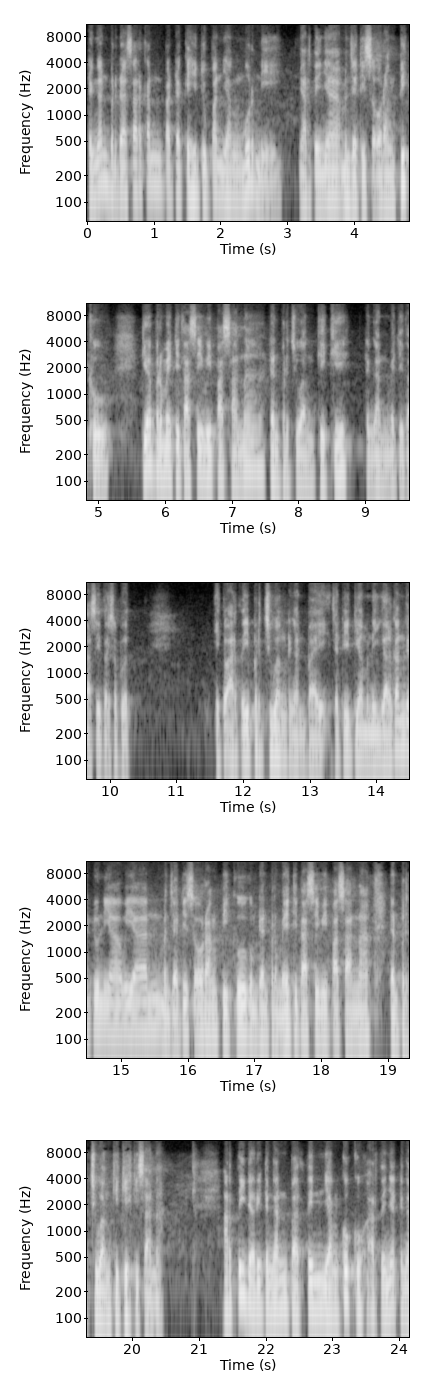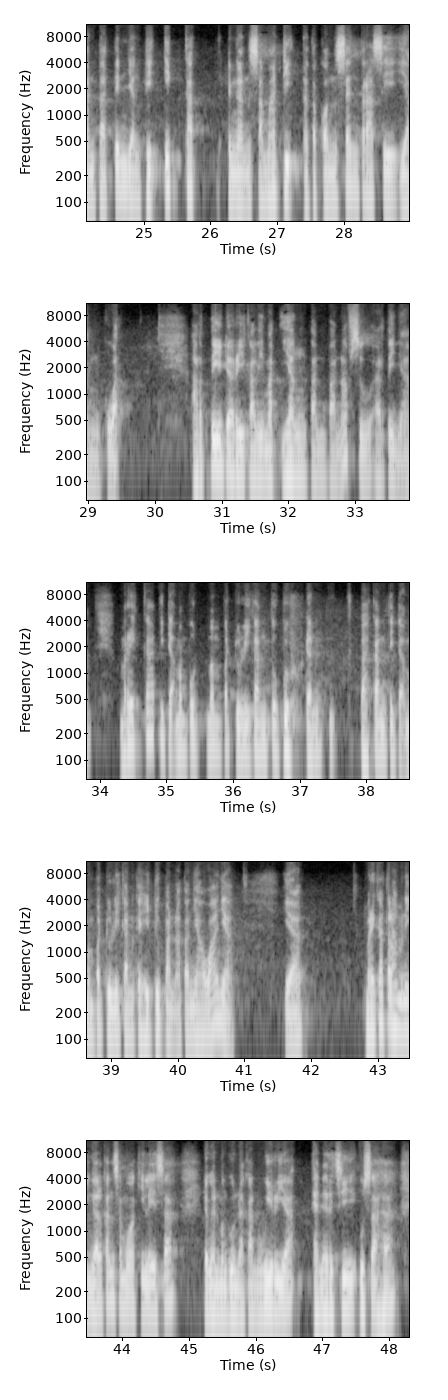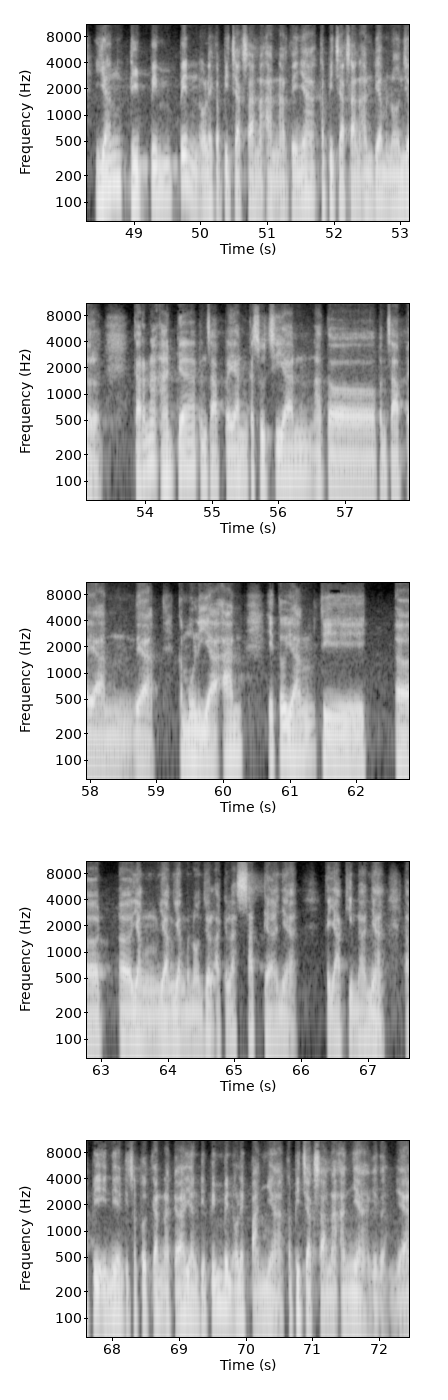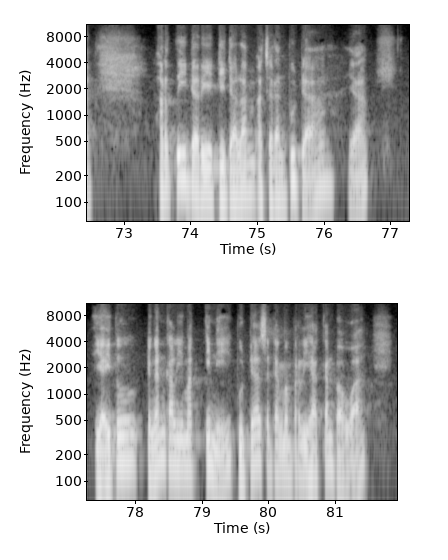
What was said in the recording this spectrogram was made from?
dengan berdasarkan pada kehidupan yang murni, artinya menjadi seorang biku, dia bermeditasi wipasana dan berjuang gigih dengan meditasi tersebut. Itu arti berjuang dengan baik. Jadi dia meninggalkan keduniawian, menjadi seorang biku, kemudian bermeditasi wipasana dan berjuang gigih di sana. Arti dari dengan batin yang kukuh artinya dengan batin yang diikat dengan samadhi atau konsentrasi yang kuat. Arti dari kalimat yang tanpa nafsu artinya mereka tidak mempedulikan tubuh dan bahkan tidak mempedulikan kehidupan atau nyawanya. Ya. Mereka telah meninggalkan semua kilesa dengan menggunakan wirya, energi, usaha yang dipimpin oleh kebijaksanaan. Artinya kebijaksanaan dia menonjol. Karena ada pencapaian kesucian atau pencapaian ya kemuliaan itu yang di uh, uh, yang yang yang menonjol adalah sadanya keyakinannya. Tapi ini yang disebutkan adalah yang dipimpin oleh panya, kebijaksanaannya gitu ya. Arti dari di dalam ajaran Buddha ya yaitu dengan kalimat ini Buddha sedang memperlihatkan bahwa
